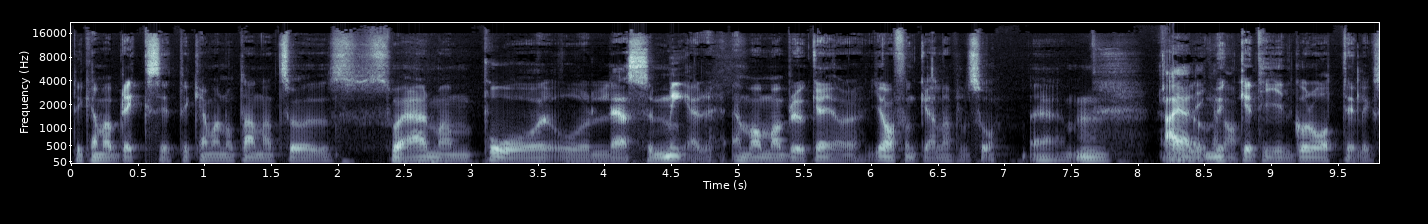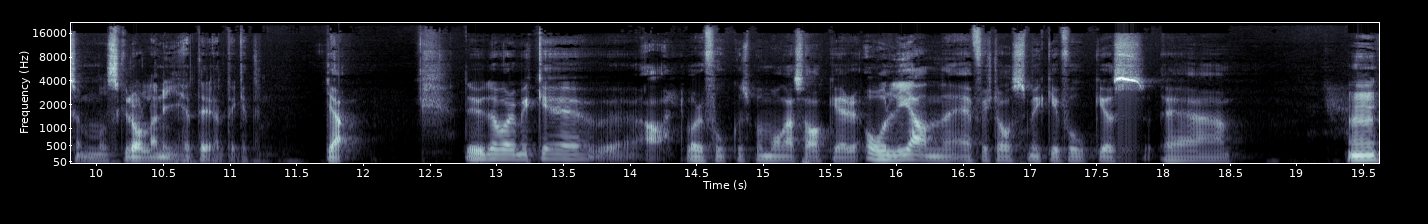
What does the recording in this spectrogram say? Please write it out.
det kan vara Brexit, det kan vara något annat, så, så är man på och läser mer än vad man brukar göra. Jag funkar i alla fall så. Ehm, Ja, jag mycket tid går åt till liksom, att scrolla nyheter helt enkelt. Ja. Du, det har varit mycket, ja, det har varit fokus på många saker. Oljan är förstås mycket i fokus. Eh, Mm.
